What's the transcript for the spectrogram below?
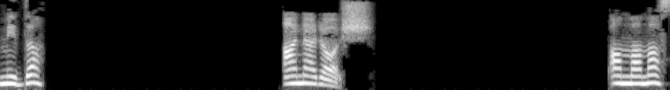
Middag. আনারস Ananas.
